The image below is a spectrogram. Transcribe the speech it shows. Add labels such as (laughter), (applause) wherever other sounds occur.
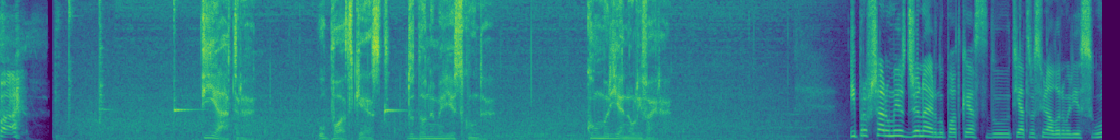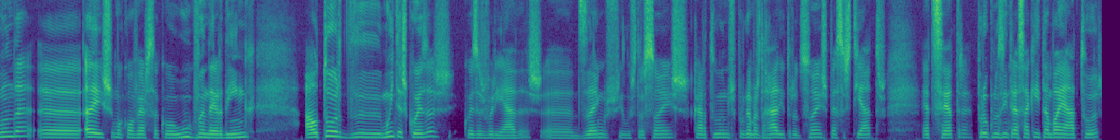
pá! Teatro, o podcast de Dona Maria II, com Mariana Oliveira. E para fechar o mês de janeiro no podcast do Teatro Nacional Dona Maria II, uh, eis uma conversa com o Hugo van der Ding, autor de muitas coisas, coisas variadas, uh, desenhos, ilustrações, cartoons, programas de rádio, traduções, peças de teatro, etc. Por o que nos interessa aqui também é ator.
